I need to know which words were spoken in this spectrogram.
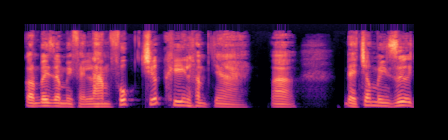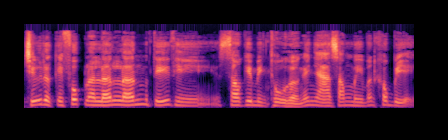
còn bây giờ mình phải làm phúc trước khi làm nhà. À, để cho mình dự trữ được cái phúc nó lớn lớn một tí thì sau khi mình thụ hưởng cái nhà xong mình vẫn không bị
